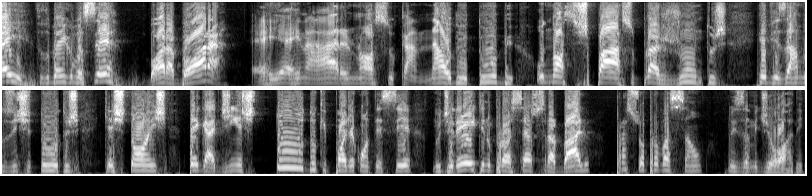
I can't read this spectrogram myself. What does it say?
aí, tudo bem com você? Bora, bora! RR na área, nosso canal do YouTube, o nosso espaço para juntos revisarmos os institutos, questões, pegadinhas, tudo o que pode acontecer no direito e no processo de trabalho para sua aprovação no exame de ordem.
